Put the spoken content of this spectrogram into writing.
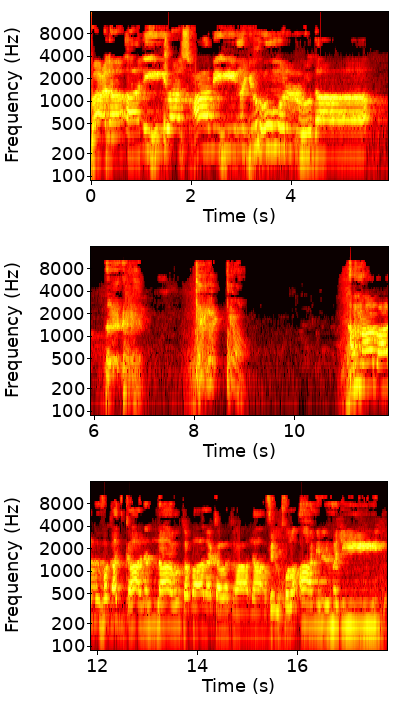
وعلى آله وأصحابه نجوم الرضا أما بعد، فقد كان الله تبارك وتعالى في القرآن المجيد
